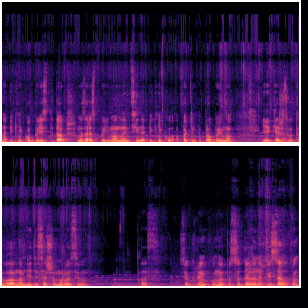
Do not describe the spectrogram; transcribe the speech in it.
На пікніку поїсти добре. Ми зараз поїмо млинці на пікніку, а потім попробуємо, яке ж зготував нам дядя Саша Морозиво. Клас. Все, кринку ми посадили на кріселку,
